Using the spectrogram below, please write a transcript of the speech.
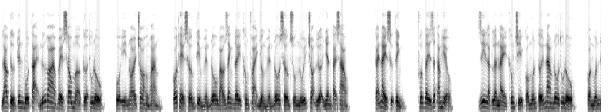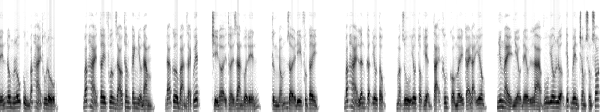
Lao tử tuyên bố tại nữ hoa về sau mở cửa thu đồ, cố ý nói cho hồng hoàng có thể sớm tìm huyền đô báo danh đây không phải nhường huyền đô sớm xuống núi chọn lựa nhân tại sao? Cái này sự tình, phương tây rất am hiểu. Di lặc lần này không chỉ có muốn tới nam đô thu đồ, còn muốn đến đông lỗ cùng bắc hải thu đồ. Bắc hải tây phương giáo thâm canh nhiều năm, đã cơ bản giải quyết, chỉ đợi thời gian vừa đến, từng nhóm rời đi phương tây bắc hải lân cận yêu tộc, mặc dù yêu tộc hiện tại không có mấy cái đại yêu, nhưng này nhiều đều là vu yêu lượng kiếp bên trong sống sót,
